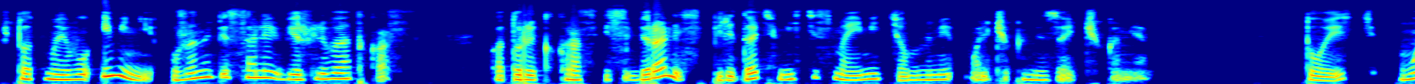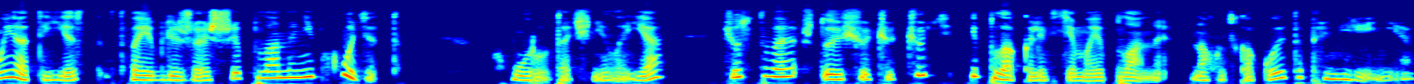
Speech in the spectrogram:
что от моего имени уже написали вежливый отказ, который как раз и собирались передать вместе с моими темными мальчиками-зайчиками. То есть мой отъезд в твои ближайшие планы не входит, хмуро уточнила я, чувствуя, что еще чуть-чуть и плакали все мои планы на хоть какое-то примирение.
